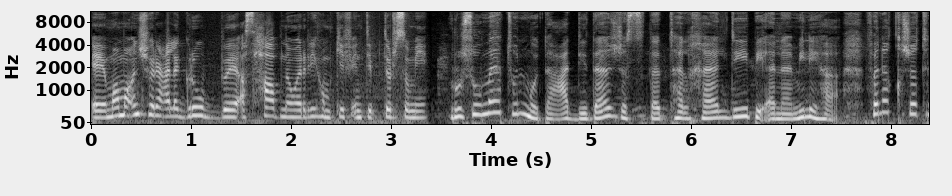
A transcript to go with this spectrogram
ماما انشري على جروب أصحابنا وريهم كيف أنت بترسمي. رسومات متعددة جسدتها الخالدي بأناملها فنقشت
